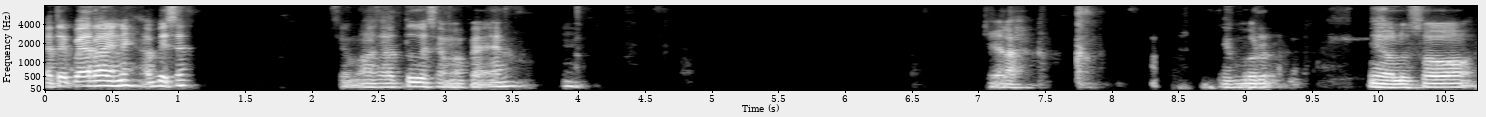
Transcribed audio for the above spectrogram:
KTPR ini habis ya. SMA 1, SMA PM. Oke lah. Libur ya luso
